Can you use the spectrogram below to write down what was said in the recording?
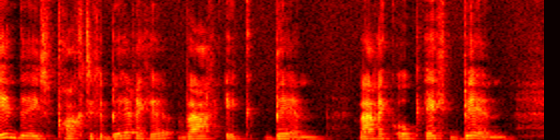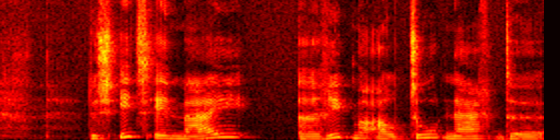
in deze prachtige bergen waar ik ben. Waar ik ook echt ben. Dus iets in mij uh, riep me al toe naar de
